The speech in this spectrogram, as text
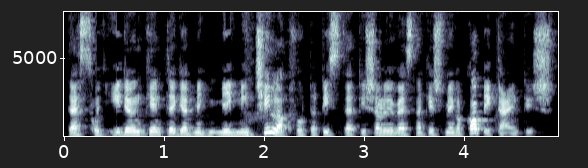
tesz, hogy időnként téged még, még még csillagfutta tisztet is elővesznek, és még a kapitányt is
